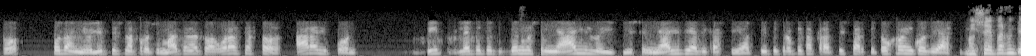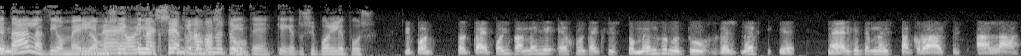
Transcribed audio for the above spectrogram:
25%, ο δανειολήπτης να προτιμάται να το αγοράσει αυτό. Άρα λοιπόν βλέπετε ότι μπαίνουμε σε μια άλλη λογική, σε μια άλλη διαδικασία. Αυτή η Επιτροπή θα κρατήσει αρκετό χρονικό διάστημα. Μισό υπάρχουν και, και τα άλλα δύο μέλη, όμως έχει την αξία του να μας πείτε και για τους υπολείπους. Λοιπόν, το, τα υπόλοιπα μέλη έχουν τα εξής. Το Μένδουνου του δεσμεύτηκε να έρχεται μέσα στις ακροάσεις, αλλά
